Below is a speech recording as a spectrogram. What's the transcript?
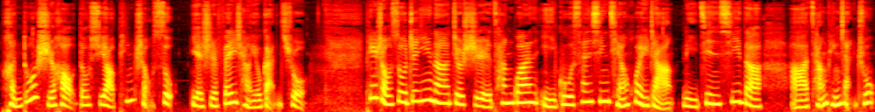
很多时候都需要拼手速，也是非常有感触。拼手速之一呢，就是参观已故三星前会长李健熙的啊藏品展出。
